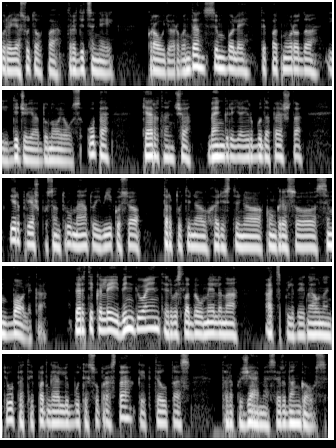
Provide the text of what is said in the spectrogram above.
kurioje sutelpa tradiciniai kraujo ir vandens simboliai, taip pat nuoroda į didžiąją Dunojaus upę, kertančią Vengriją ir Budapeštą ir prieš pusantrų metų įvykusio Tarptautinio Eucharistinio kongreso simbolika. Vertikaliai vingiuojanti ir vis labiau mėlyna atspalviai gaunanti upė taip pat gali būti suprasta kaip tiltas tarp žemės ir dangaus.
